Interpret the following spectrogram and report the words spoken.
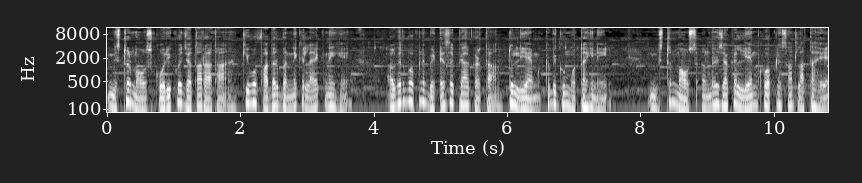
मिस्टर माउस कोरी को जता रहा था कि वो फादर बनने के लायक नहीं है। अगर वो अपने बेटे से प्यार करता तो लियम कभी गुम होता ही नहीं। मिस्टर माउस अंदर जाकर लियम को अपने साथ लाता है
